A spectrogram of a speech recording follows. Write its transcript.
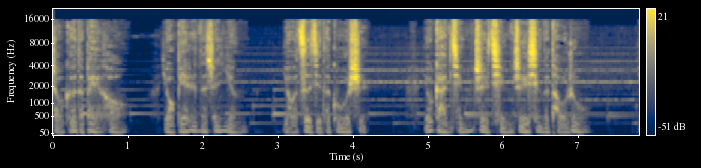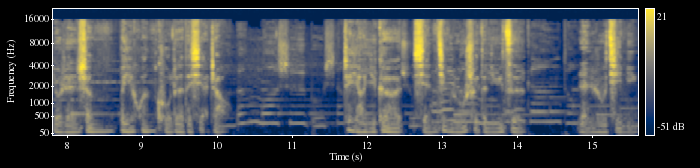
首歌的背后，有别人的身影，有自己的故事，有感情至情至性的投入，有人生悲欢苦乐的写照。这样一个娴静如水的女子，人如其名。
